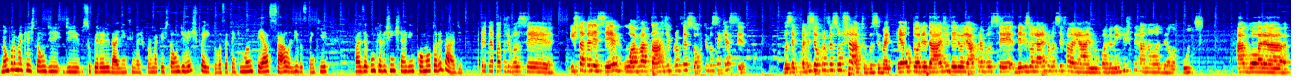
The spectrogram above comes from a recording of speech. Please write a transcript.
Não por uma questão de, de superioridade em si, mas por uma questão de respeito. Você tem que manter a sala ali, você tem que fazer com que eles te enxerguem como autoridade aquele negócio de você estabelecer o avatar de professor que você quer ser. Você pode ser o professor chato, você vai ter a autoridade dele olhar para você, deles olharem para você e falarem: "Ah, eu não pode nem respirar na aula dela". Putz. Agora,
